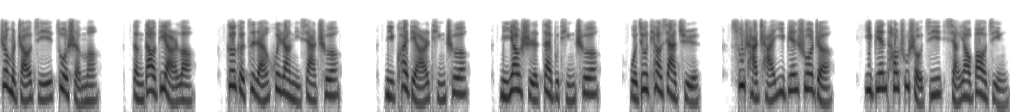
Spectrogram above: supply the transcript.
这么着急做什么？等到地儿了，哥哥自然会让你下车。”你快点儿停车！你要是再不停车，我就跳下去。苏茶茶一边说着，一边掏出手机想要报警。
